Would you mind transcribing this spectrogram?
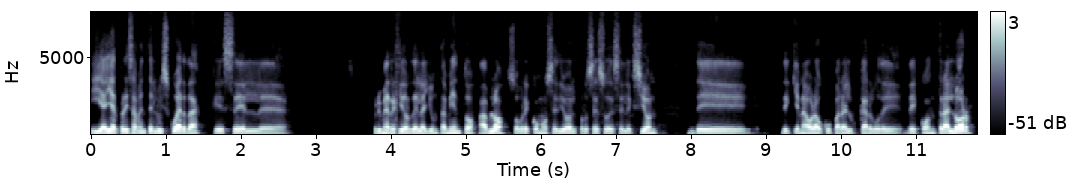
Y ayer precisamente Luis Cuerda, que es el eh, primer regidor del ayuntamiento, habló sobre cómo se dio el proceso de selección de, de quien ahora ocupará el cargo de, de Contralor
